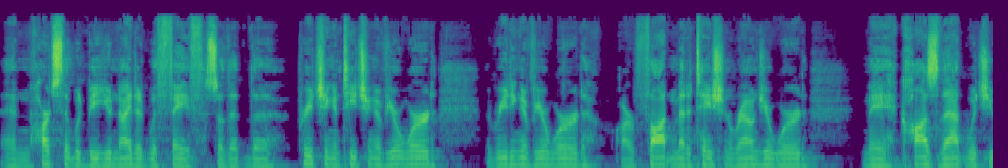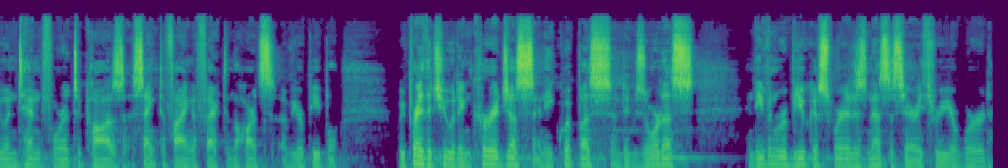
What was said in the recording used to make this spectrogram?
and hearts that would be united with faith, so that the preaching and teaching of your word, the reading of your word, our thought and meditation around your word may cause that which you intend for it to cause a sanctifying effect in the hearts of your people. We pray that you would encourage us and equip us and exhort us and even rebuke us where it is necessary through your word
